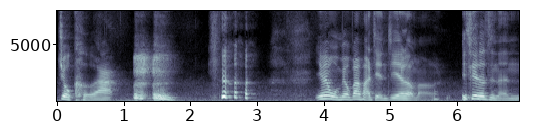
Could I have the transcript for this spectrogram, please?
就咳啊，因为我没有办法剪接了嘛，一切都只能。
